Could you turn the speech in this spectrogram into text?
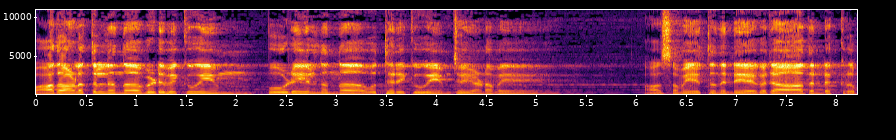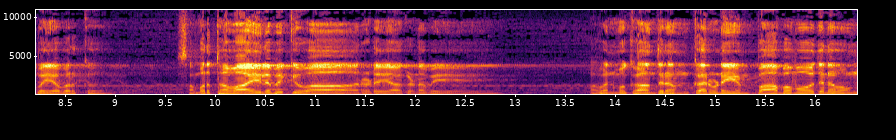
പാതാളത്തിൽ നിന്ന് വിടുവിക്കുകയും പൂഴിയിൽ നിന്ന് ഉദ്ധരിക്കുകയും ചെയ്യണമേ. ആ സമയത്ത് നിന്റെ ഏകജാതന്റെ കൃപയവർക്ക് സമൃദ്ധമായി ലഭിക്കുവാനിടയാകണമേ. അവൻ മുഖാന്തരം കരുണയും പാപമോചനവും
